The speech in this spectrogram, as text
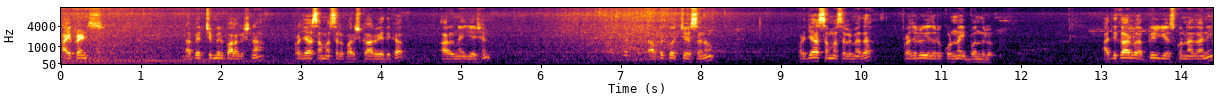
హాయ్ ఫ్రెండ్స్. నా పేరు చెమ్మీర్ బాలకృష్ణ ప్రజా సమస్యల పరిష్కార వేదిక ఆర్గనైజేషన్. టాపిక్ వచ్చేసాను ప్రజా సమస్యల మీద ప్రజలు ఎదుర్కొన్న ఇబ్బందులు. అధికారులు అప్పీల్ చేసుకున్నా కానీ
